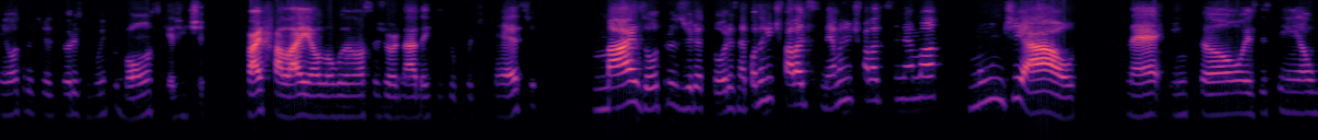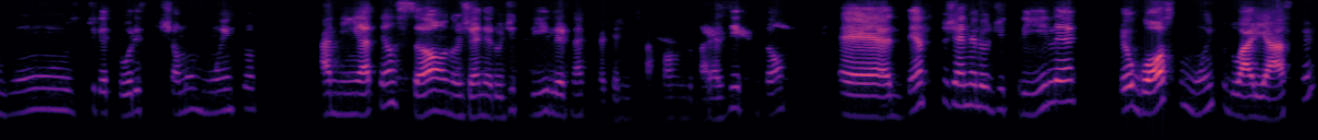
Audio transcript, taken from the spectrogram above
tem outros diretores muito bons que a gente vai falar aí ao longo da nossa jornada aqui do podcast, mas outros diretores, né? Quando a gente fala de cinema, a gente fala de cinema mundial, né? Então, existem alguns diretores que chamam muito a minha atenção no gênero de thriller, né? Que é a gente está falando do Parasita. Então, é, dentro do gênero de thriller, eu gosto muito do Ari Aster,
